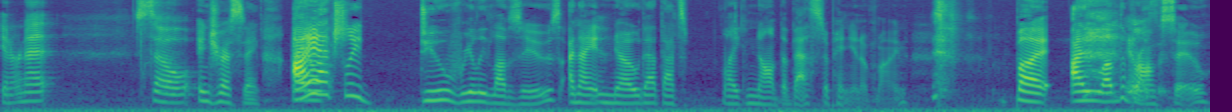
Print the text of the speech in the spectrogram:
internet. So Interesting. I I, actually do really love zoos, and I know that that's like not the best opinion of mine. but I love the Bronx Zoo,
